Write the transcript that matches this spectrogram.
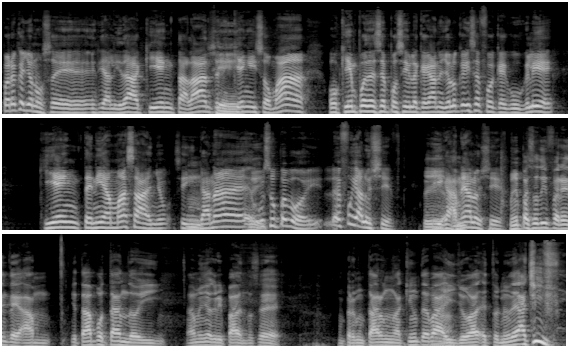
pero es que yo no sé en realidad quién talante, Sí. ni quién hizo más, o quién puede ser posible que gane. Yo lo que hice fue que googleé quién tenía más años sin Mm. ganar Sí. un Super Bowl. Le fui a los Shift Sí, y gané a a, los Shift. Me pasó diferente. yo estaba apostando y estaba medio gripado. Entonces me preguntaron a quién usted va. Y yo estornudé a Chief.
